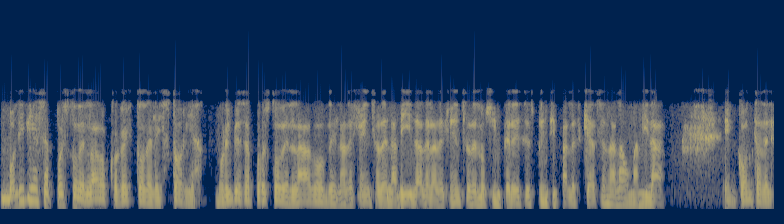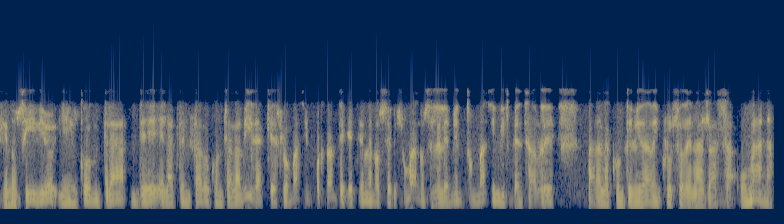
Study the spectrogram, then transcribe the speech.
Bolivia se ha puesto del lado correcto de la historia. Bolivia se ha puesto del lado de la defensa de la vida, de la defensa de los intereses principales que hacen a la humanidad, en contra del genocidio y en contra del atentado contra la vida, que es lo más importante que tienen los seres humanos, el elemento más indispensable para la continuidad incluso de la raza humana.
